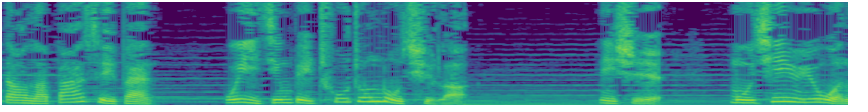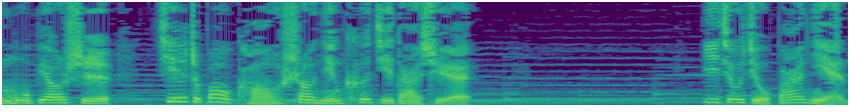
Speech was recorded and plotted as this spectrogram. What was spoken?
到了八岁半，我已经被初中录取了。那时，母亲与我的目标是接着报考少年科技大学。一九九八年，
